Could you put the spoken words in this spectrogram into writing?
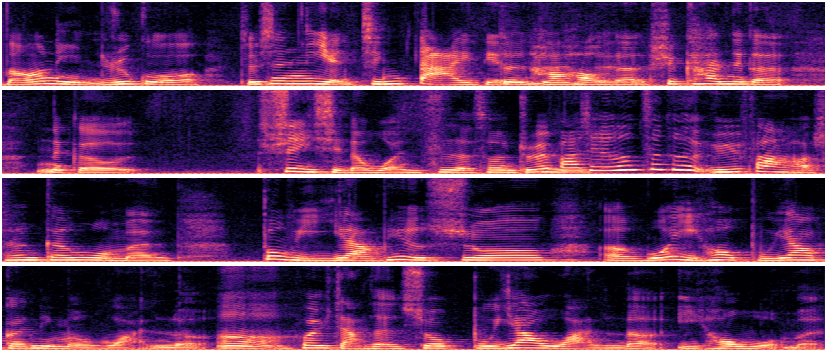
然后你如果就是你眼睛大一点，好好的去看那个那个讯息的文字的时候，你就会发现，那这个语法好像跟我们。不一样，譬如说，呃，我以后不要跟你们玩了，嗯，会讲成说不要玩了，以后我们，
